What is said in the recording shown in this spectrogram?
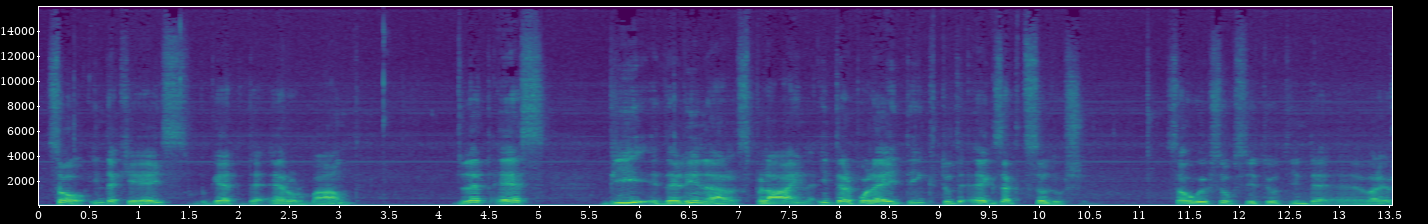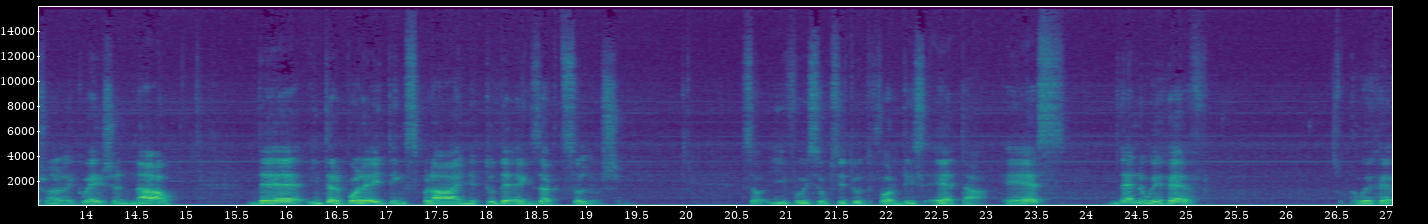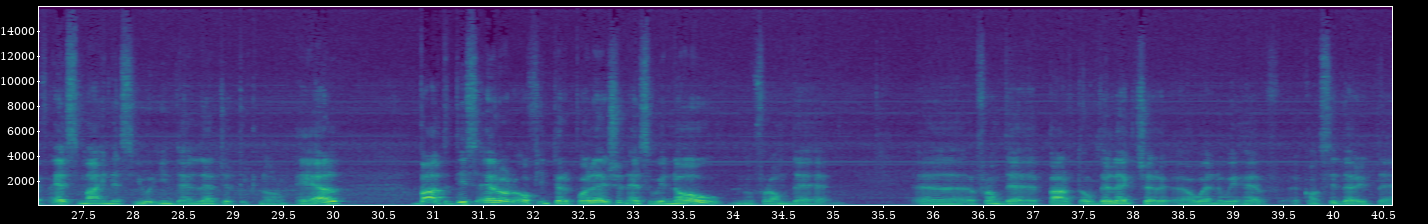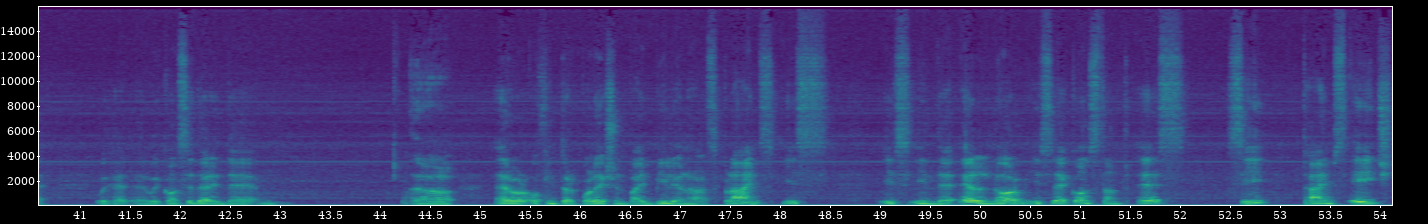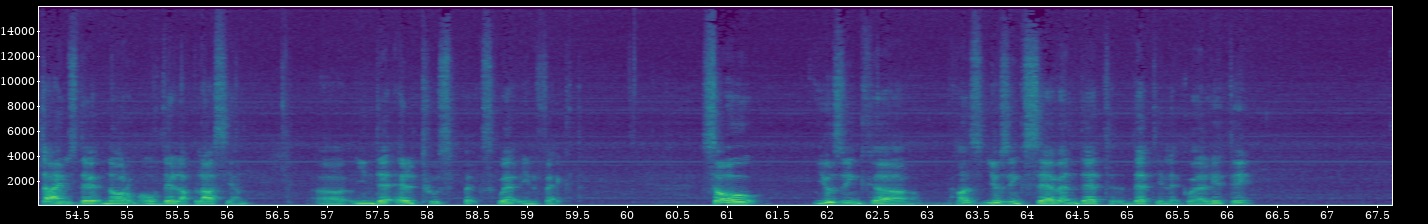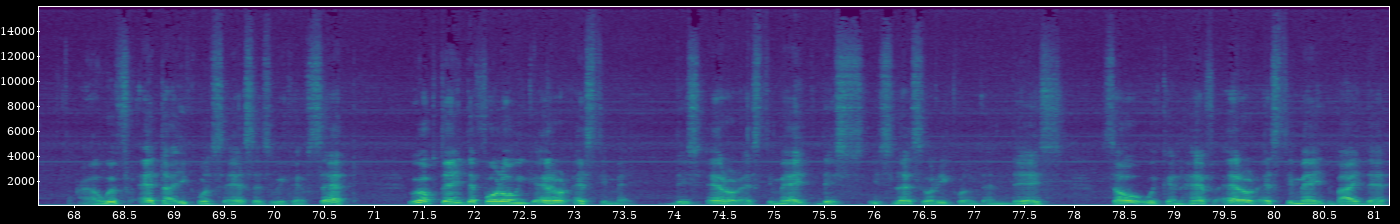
So, in the case, to get the error bound, let S be the linear spline interpolating to the exact solution. So we substitute in the uh, variational equation now the interpolating spline to the exact solution. So if we substitute for this eta s, then we have we have s minus u in the energetic norm L, but this error of interpolation, as we know from the from the part of the lecture uh, when we have considered the we had uh, we considered the um, error of interpolation by bilinear splines is is in the L norm is a constant S C times H times the norm of the Laplacian uh, in the L2 square in fact. So using uh, using 7 that that inequality uh, with eta equals s as we have said we obtain the following error estimate this error estimate, this is less or equal than this, so we can have error estimate by that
